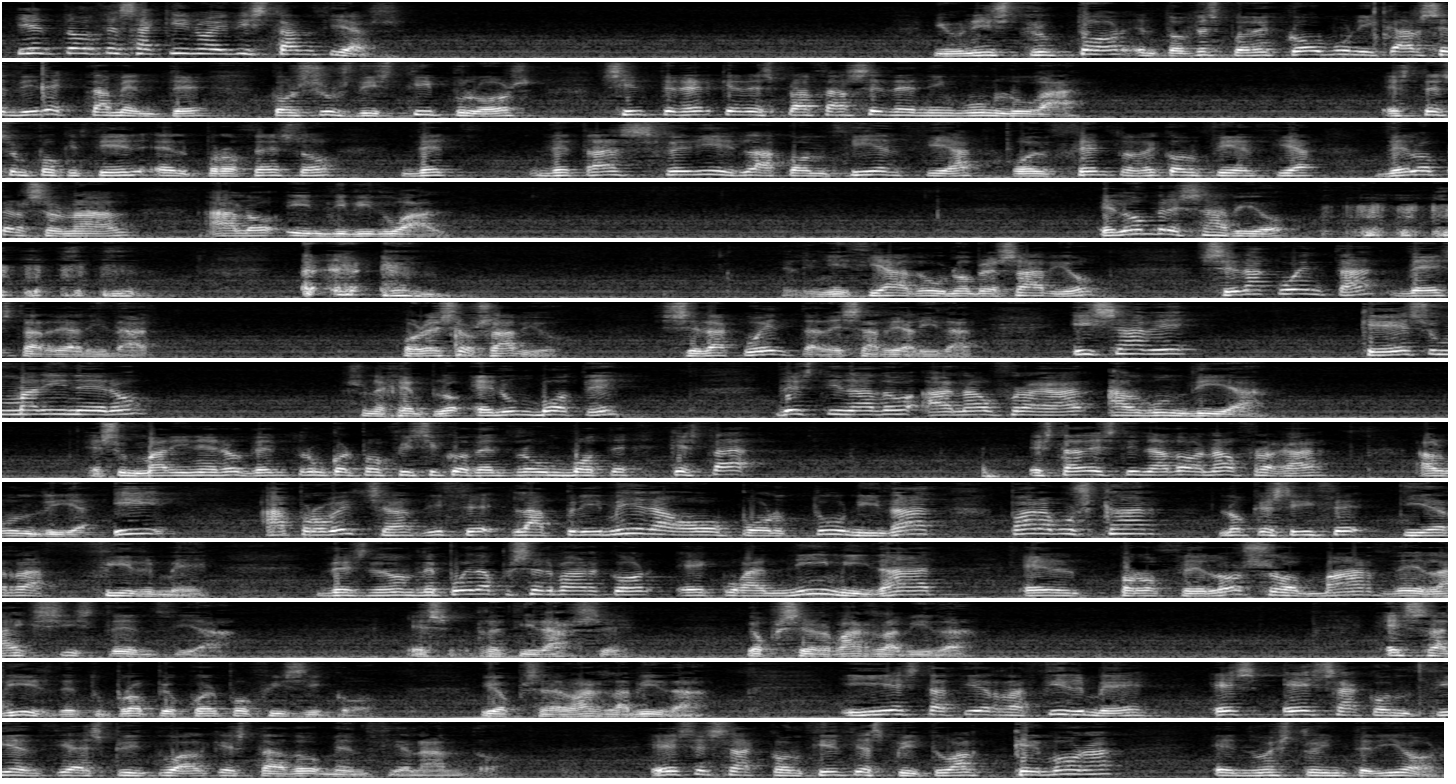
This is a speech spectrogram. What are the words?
Y entonces aquí no hay distancias. Y un instructor entonces puede comunicarse directamente con sus discípulos sin tener que desplazarse de ningún lugar. Este es un poquitín el proceso de, de transferir la conciencia o el centro de conciencia de lo personal a lo individual. El hombre sabio, el iniciado, un hombre sabio, se da cuenta de esta realidad. Por eso sabio, se da cuenta de esa realidad. Y sabe que es un marinero, es un ejemplo, en un bote destinado a naufragar algún día. Es un marinero dentro de un cuerpo físico, dentro de un bote que está está destinado a naufragar algún día. Y aprovecha, dice, la primera oportunidad para buscar lo que se dice tierra firme, desde donde pueda observar con ecuanimidad el proceloso mar de la existencia. Es retirarse y observar la vida. Es salir de tu propio cuerpo físico y observar la vida. Y esta tierra firme es esa conciencia espiritual que he estado mencionando. Es esa conciencia espiritual que mora en nuestro interior,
